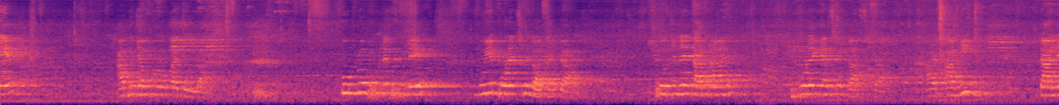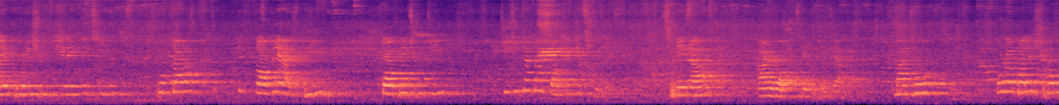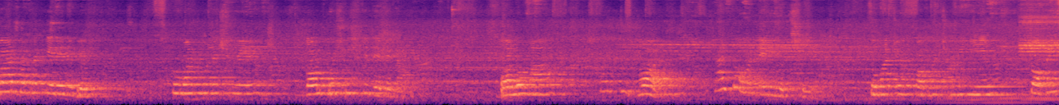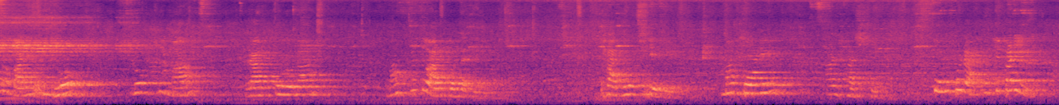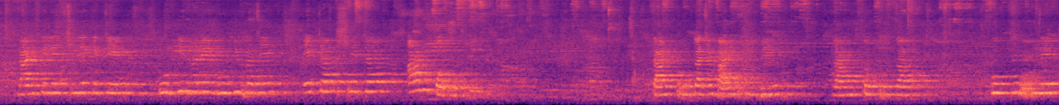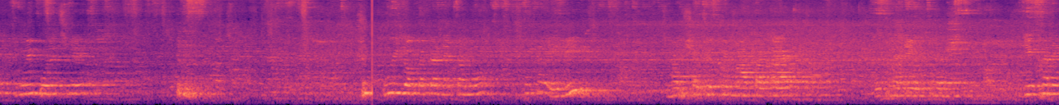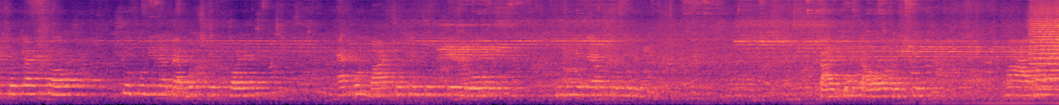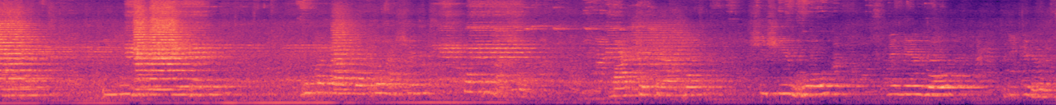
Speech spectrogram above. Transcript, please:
থেকে আবু জাফর ওবায়দুল্লাহ কুমড়ো ফুলে ফুলে নুয়ে পড়েছে লতাটা। সজনে ডাটায় ভরে গেছে গাছটা। আর আমি ডালে ভরে শুকিয়ে রেখেছি খোকা কবে আসবি কবে ছুটি। চিঠিটা তার পকেটে ছিল, ছেঁড়া আর রক্তের ভেজা। মাধব, ওরা বলে, সবার কথা কেড়ে নেবে। তোমার মনে শুয়ে গল্প শুনতে দেবে না। বলো মা একটু হয়? তাই তো আমার দেরি হচ্ছে। তোমার জন্য কথা ছুরি নিয়ে তবেই তো বাড়ি ফিরব। লক্ষ্মী মা, রাগ করো না। মাত্র তো আর কথা নেই ভালো ছেলে মা পড়ে আর হাসে। তোর উপর রাগ করতে পারি? কাজে বাড়ি ফিরবে, ক্লান্ত খোকা কুমড়ো ফুলে ধুয়ে পড়েছে। দুই লতাটা নেতানো, কোথায় এলি? ঝাপসা চোখে মা তাকায় ওখানে ওখানে। যেখানে খোকার সব শকুনিরা ব্যবচ্ছেদ করে। এখন মার চোখে চোখে রোগ ঘুরিয়ে দেয় শকুনিকে তার কখন আসে কখন আসে মার চোখে রাখো শিশির ভোগ স্নেহের রোগ দিতে হয়েছে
